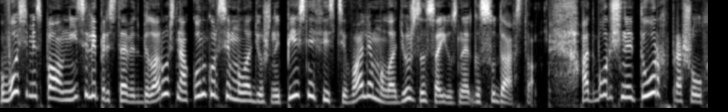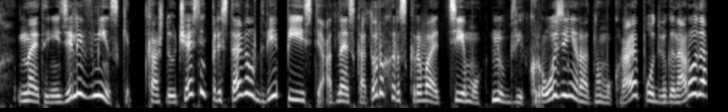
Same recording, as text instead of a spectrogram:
Восемь исполнителей представят Беларусь на конкурсе молодежной песни фестиваля «Молодежь за союзное государство». Отборочный тур прошел на этой неделе в Минске. Каждый участник представил две песни, одна из которых раскрывает тему любви к родине, родному краю, подвига народа,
